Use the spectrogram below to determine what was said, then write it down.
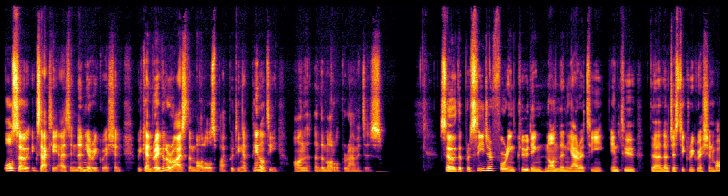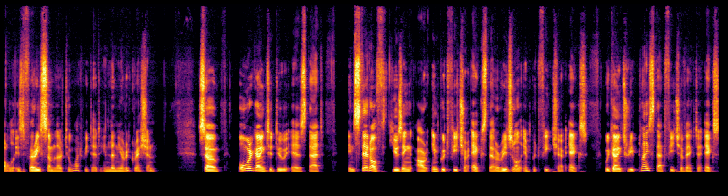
Also, exactly as in linear regression, we can regularize the models by putting a penalty on the model parameters. So the procedure for including nonlinearity into the logistic regression model is very similar to what we did in linear regression. So all we're going to do is that instead of using our input feature x, the original input feature x, we're going to replace that feature vector x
